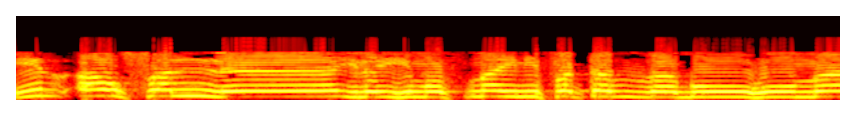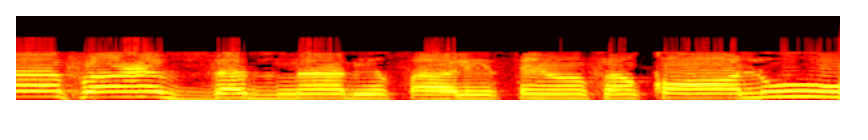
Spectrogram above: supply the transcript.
إِذْ أَرْسَلْنَا إِلَيْهِمُ اثْنَيْنِ فَكَذَّبُوهُمَا فَعَزَّزْنَا بِثَالِثٍ فَقَالُوا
